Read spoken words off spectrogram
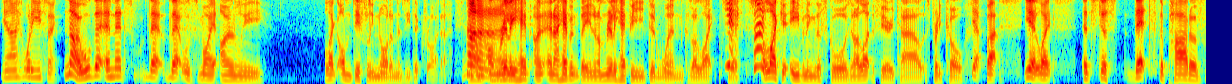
you know, what do you think? No, well, that and that's that. That was my only. Like, I'm definitely not an Izzy Dick rider. No, no, I'm, no, I'm no, really happy, and I haven't been, and I'm really happy he did win because I like. Sort Yeah, of- I like it evening the scores, and I like the fairy tale. It's pretty cool. Yeah. but yeah, like it's just that's the part of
